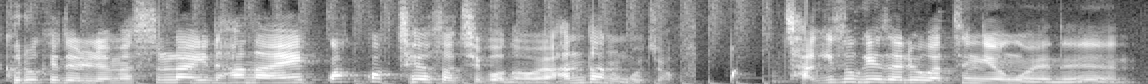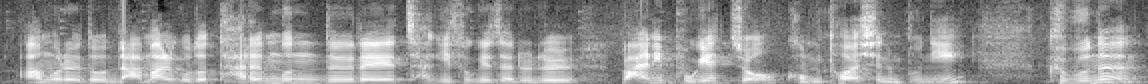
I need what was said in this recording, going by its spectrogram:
그렇게 되려면 슬라이드 하나에 꽉꽉 채워서 집어넣어야 한다는 거죠 자기소개 자료 같은 경우에는 아무래도 나 말고도 다른 분들의 자기소개 자료를 많이 보겠죠? 검토하시는 분이. 그분은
